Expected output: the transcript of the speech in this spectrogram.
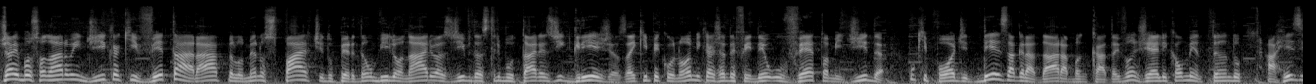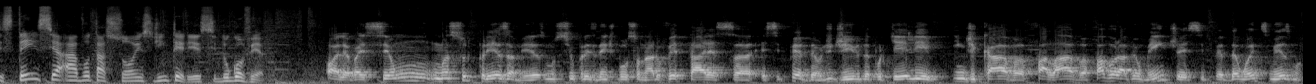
Jair Bolsonaro indica que vetará pelo menos parte do perdão bilionário às dívidas tributárias de igrejas. A equipe econômica já defendeu o veto à medida, o que pode desagradar a bancada evangélica, aumentando a resistência a votações de interesse do governo. Olha, vai ser um, uma surpresa mesmo se o presidente Bolsonaro vetar essa, esse perdão de dívida, porque ele indicava, falava favoravelmente esse perdão antes mesmo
